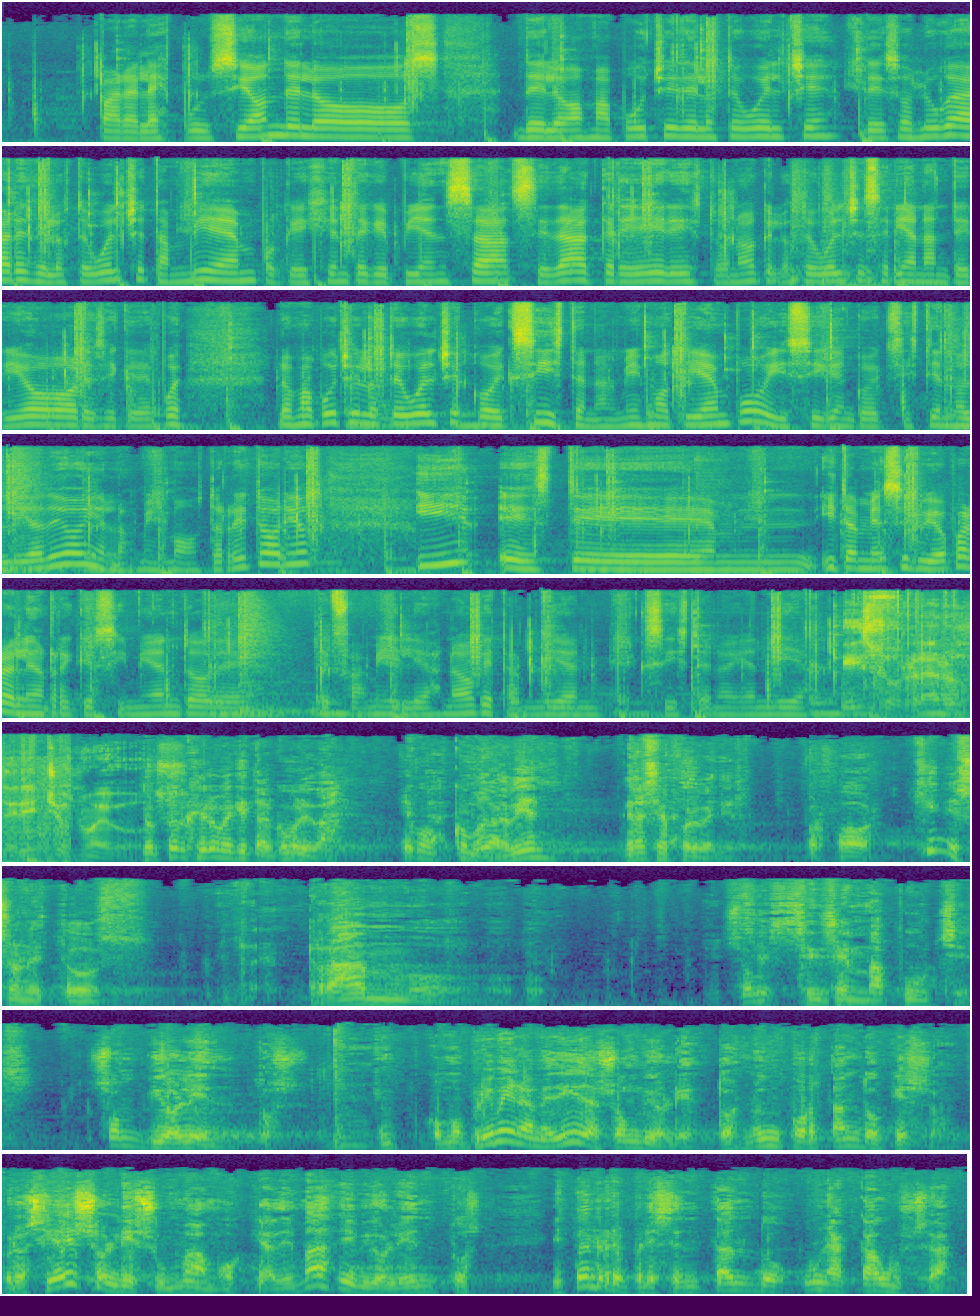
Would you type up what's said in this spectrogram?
para la expulsión de los de los mapuche y de los tehuelche de esos lugares, de los tehuelche también, porque hay gente que piensa, se da a creer esto, ¿no? que los tehuelches serían anteriores y que después los mapuches y los tehuelches coexisten al mismo tiempo y siguen coexistiendo el día de hoy en los mismos territorios y este y también sirvió para el enriquecimiento de, de familias, ¿no? que también existen hoy en día. Esos raros derechos nuevos. Doctor Jerome, ¿qué tal? ¿Cómo le va? ¿Cómo, ¿Cómo va? ¿Bien? Gracias por venir. Por favor. ¿Quiénes son estos RAM o, o- Son- se, se dicen mapuches? son violentos. Como primera medida son violentos, no importando qué son. Pero si a eso le sumamos que además de violentos, están representando una causa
